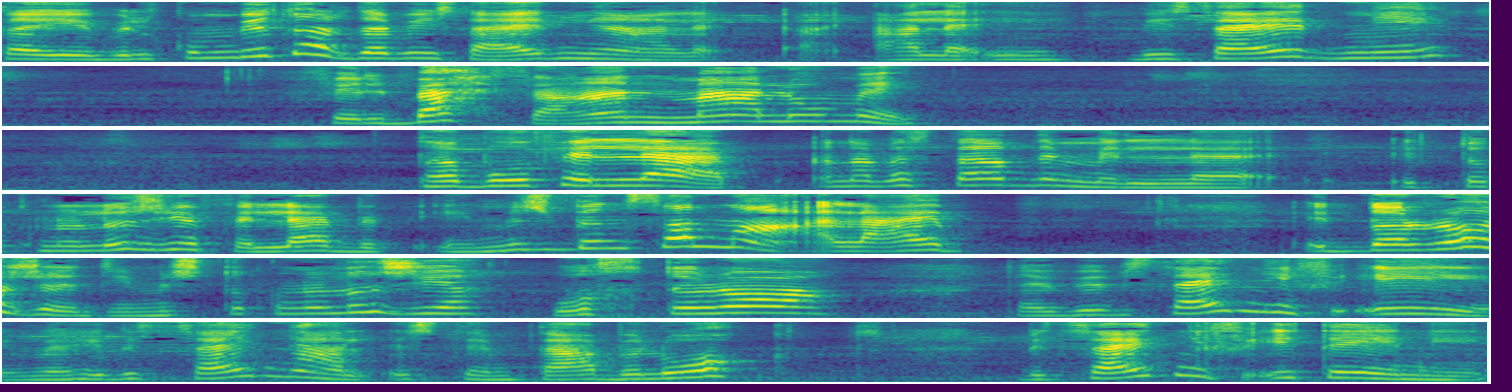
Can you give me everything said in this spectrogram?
طيب الكمبيوتر ده بيساعدني على على إيه؟ بيساعدني في البحث عن معلومات. طب وفي اللعب؟ أنا بستخدم التكنولوجيا في اللعب بإيه؟ مش بنصنع ألعاب. الدراجة دي مش تكنولوجيا واختراع. طيب بتساعدني في إيه؟ ما هي بتساعدني على الاستمتاع بالوقت. بتساعدني في إيه تاني؟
